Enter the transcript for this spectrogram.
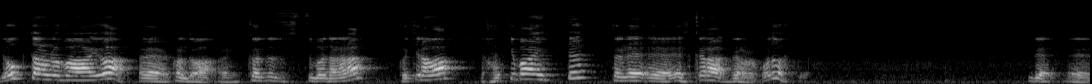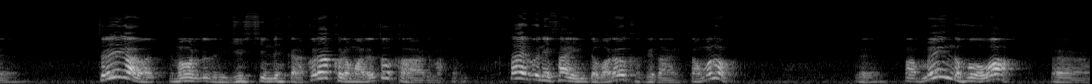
で、オクタの場合は、えー、今度は1個ずつ進めながら、こちらは8倍して、それで、えー、S から0のコードを引く。で、えー、それ以外は今までと10進ですから、これはこれまでと変わりません。最後にサインとバルを掛け算したものを、えーまあ、メインの方は、えー、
